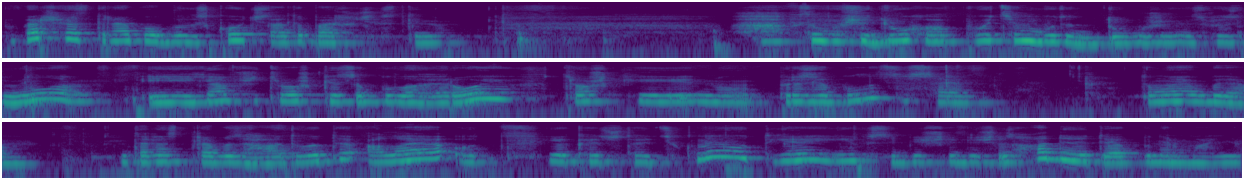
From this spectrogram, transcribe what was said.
По-перше, треба обов'язково читати першу частину. Тому що друга потім буде дуже незрозуміла. І я вже трошки забула героїв, трошки ну, призабула це все. Тому якби да. Зараз треба згадувати, але от як я читаю цю книгу, то я її все більше і більше згадую, то якби нормально.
